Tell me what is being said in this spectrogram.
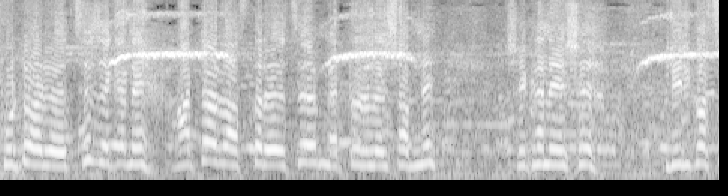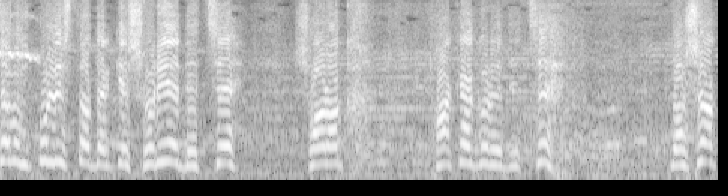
ফুটওয়ার রয়েছে, যেখানে হাঁটার রাস্তা রয়েছে মেট্রো রেলের সামনে, সেখানে এসে ভিড় করছে এবং পুলিশ তাদেরকে সরিয়ে দিচ্ছে, সড়ক ফাঁকা করে দিচ্ছে। দর্শক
